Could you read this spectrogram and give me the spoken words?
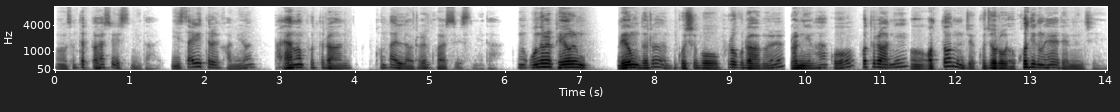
어, 선택도 할 수 있습니다. 이 사이트를 가면 다양한 포트란 컴파일러를 구할 수 있습니다. 오늘 배울 내용들은 95 프로그램을 running하고 포트란이 어, 떤 이제 구조로 코딩을 해야 되는지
